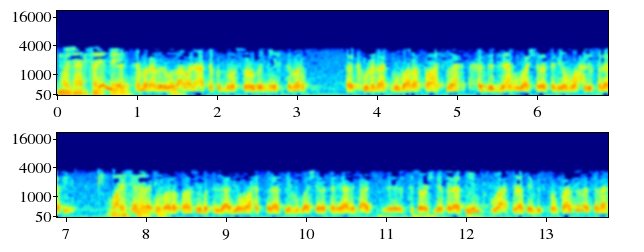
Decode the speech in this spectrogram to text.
مواجهه الفريقين. استمر هذا الوضع وأنا أعتقد من الصعوبة أنه يستمر. فتكون هناك مباراة فاصلة حدد لها مباشرة يوم 31 واحد إذا كان هناك مباراة فاصلة بتلعب يوم 31 مباشرة يعني بعد آه، 29 30 و31 بتكون فاصلة. بس أنا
